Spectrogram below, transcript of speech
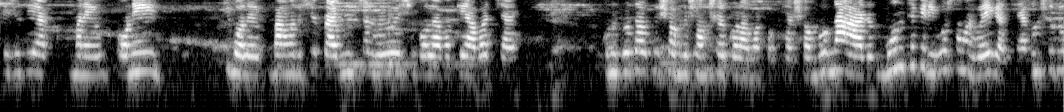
সে যদি এক মানে অনেক কি বলে বাংলাদেশের প্রাইম মিনিস্টার হয়েও এসে বলে আমাকে আবার চায়। কোনো প্রতারকের সঙ্গে সংসার করা আমার পক্ষে সম্ভব না। আর মন থেকে ডিভোর্স আমার হয়ে গেছে। এখন শুধু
